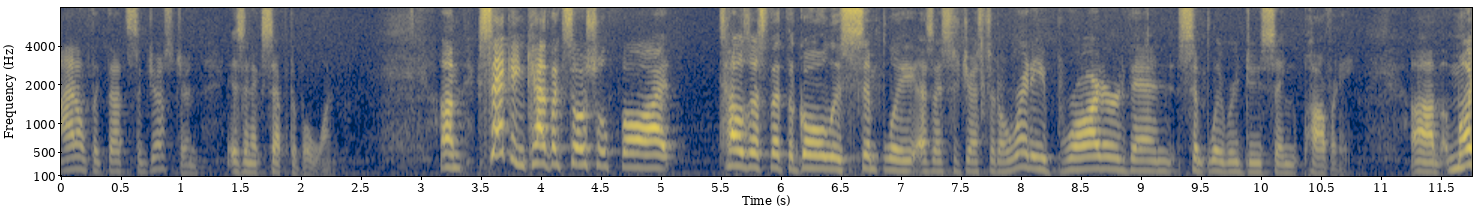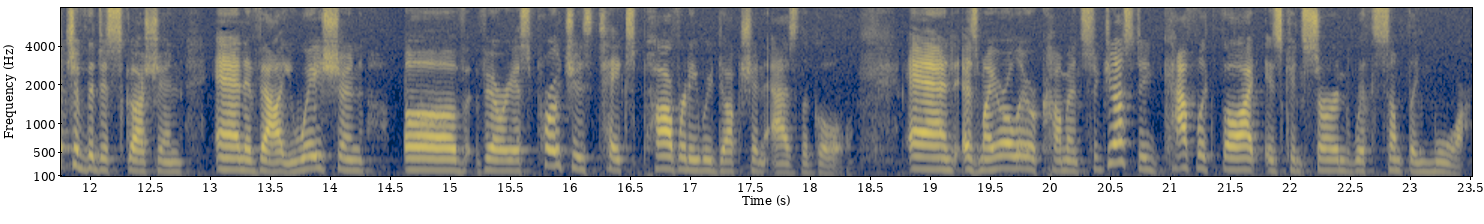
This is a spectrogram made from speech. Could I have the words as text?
I don't think that suggestion is an acceptable one. Um, second, Catholic social thought tells us that the goal is simply, as I suggested already, broader than simply reducing poverty. Um, much of the discussion and evaluation of various approaches takes poverty reduction as the goal. And as my earlier comments suggested, Catholic thought is concerned with something more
